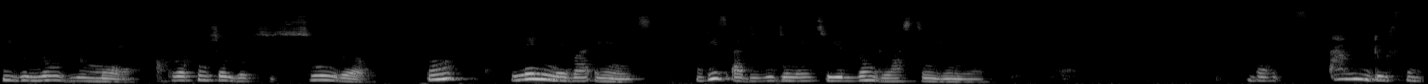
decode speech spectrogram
he will love you more. Profunction loves you so well. Hmm? Learning never ends. These are the rudiments to a long-lasting union. But having those things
